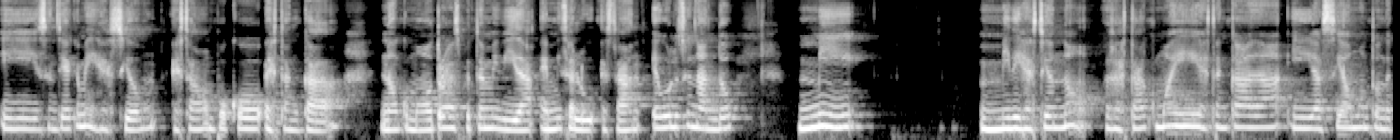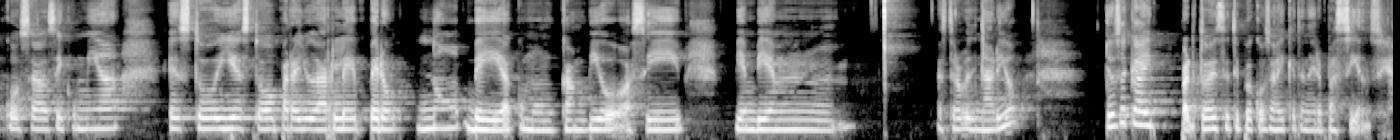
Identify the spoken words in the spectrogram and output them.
y sentía que mi digestión estaba un poco estancada, ¿no? Como otros aspectos de mi vida, en mi salud, estaban evolucionando. Mi, mi digestión no, o sea, estaba como ahí estancada y hacía un montón de cosas y comía esto y esto para ayudarle, pero no veía como un cambio así bien, bien extraordinario. Yo sé que hay, para todo este tipo de cosas hay que tener paciencia.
